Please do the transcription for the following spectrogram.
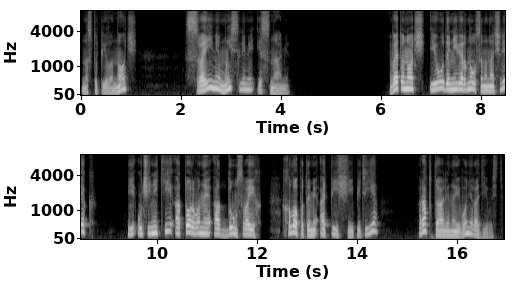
Наступила ночь с своими мыслями и снами. В эту ночь Иуда не вернулся на ночлег, и ученики, оторванные от дум своих хлопотами о пище и питье, роптали на его нерадивость.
